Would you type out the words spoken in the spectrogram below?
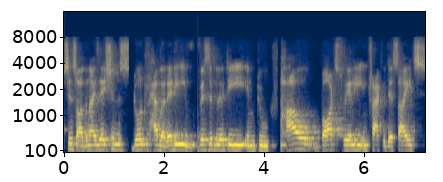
since organizations don't have a ready visibility into how bots really interact with their sites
